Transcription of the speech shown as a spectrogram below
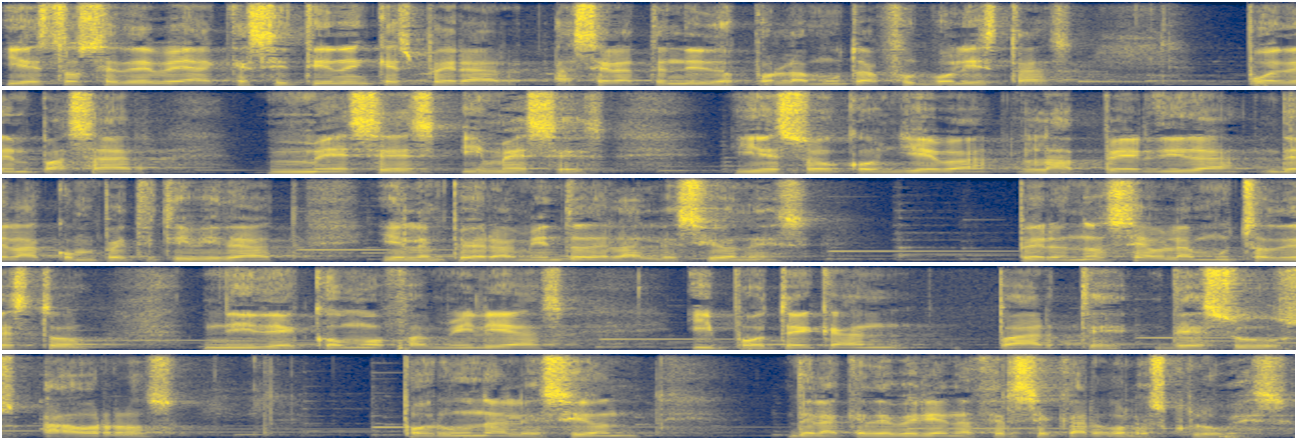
Y esto se debe a que si tienen que esperar a ser atendidos por la mutua futbolistas, pueden pasar meses y meses. Y eso conlleva la pérdida de la competitividad y el empeoramiento de las lesiones pero no se habla mucho de esto ni de cómo familias hipotecan parte de sus ahorros por una lesión de la que deberían hacerse cargo los clubes.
